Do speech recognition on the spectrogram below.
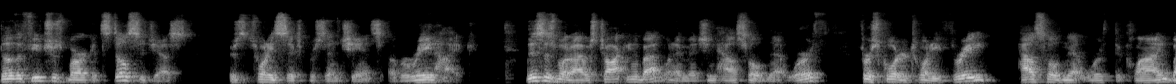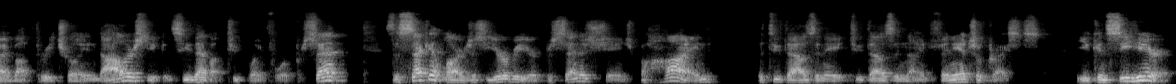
though the futures market still suggests there's a 26% chance of a rate hike. This is what I was talking about when I mentioned household net worth. First quarter 23, Household net worth declined by about $3 trillion. You can see that about 2.4%. It's the second largest year over year percentage change behind the 2008 2009 financial crisis. You can see here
